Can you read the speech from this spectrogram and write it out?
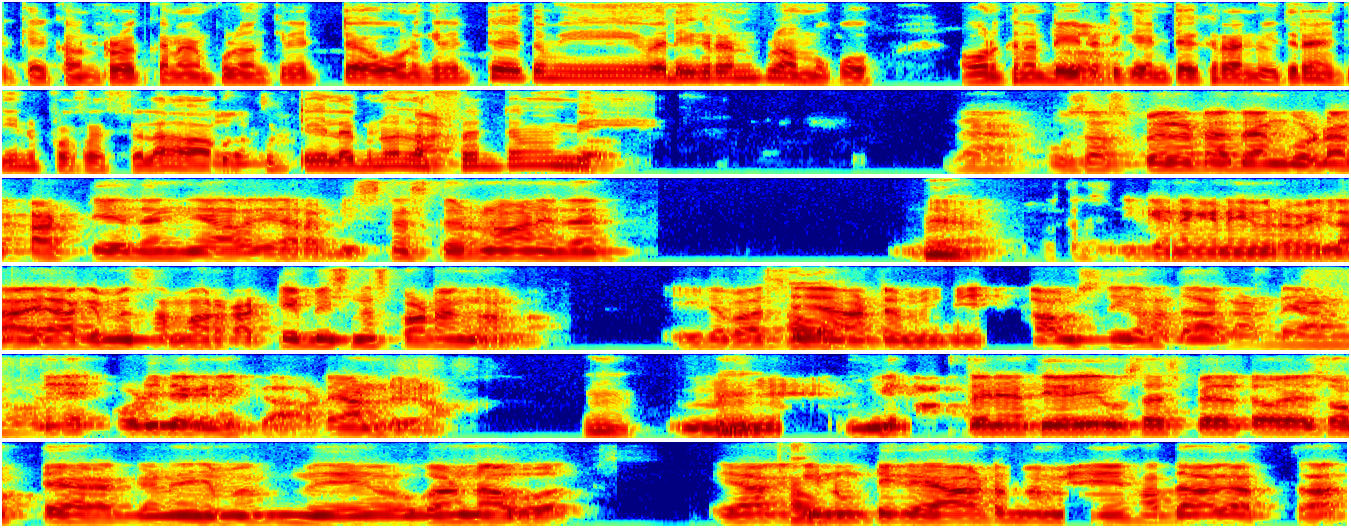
කන්ටරල් කරන්න පුළුවන් කෙනෙට ඕන කෙනෙට එක මේ වැඩ කරන්න පුළමකෝ ඕනකන ඩේට කෙන්ට කරන්න විතර තින ප්‍රසෙස්ලා පුටේ ලැබෙන ලස්සටම මේ උසස් පෙලට දැන් ගොඩක් කට්ටිය දැන් යාලගේ අර බිස්නස් කරනවානේ දැන් ඉගෙනගෙන ඉවර වෙලා එයාගේම සමර කට්ටිය බිස්නස් පටන් ගන්න ඊට පස්සේ යාට මේ කවුන්ස් දික හදාගන්න යන්න ඕනේ ඔඩිට කෙනෙක් ගාවට යන්න වෙනවා. මේ පත්ත නැතිවේ උසස් පෙල්ට ඔය සොෆ්ටයක් ගැන හෙම මේ උගන්නව එයාගේ ගිනුම් ටික යාටම මේ හදාගත්තා.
